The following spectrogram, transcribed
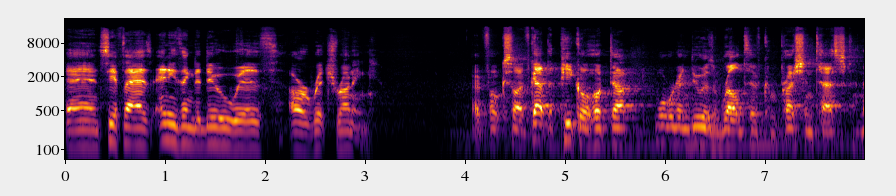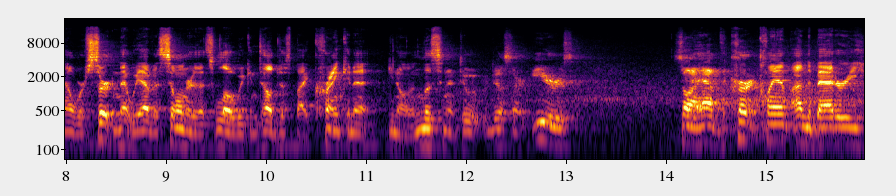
and see if that has anything to do with our rich running. All right, folks, so I've got the Pico hooked up. What we're gonna do is a relative compression test. Now we're certain that we have a cylinder that's low. We can tell just by cranking it, you know, and listening to it with just our ears. So I have the current clamp on the battery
